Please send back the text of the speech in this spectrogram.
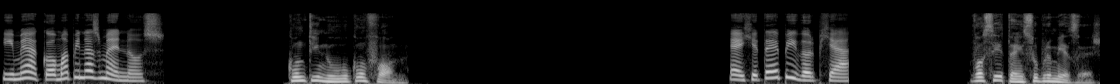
Είμαι ακόμα πεινασμένος. Continuo com fome. Έχετε επίδορπια. Você tem sobremesas.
